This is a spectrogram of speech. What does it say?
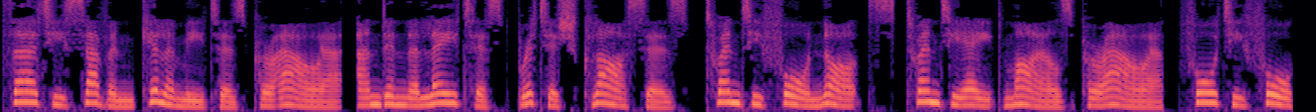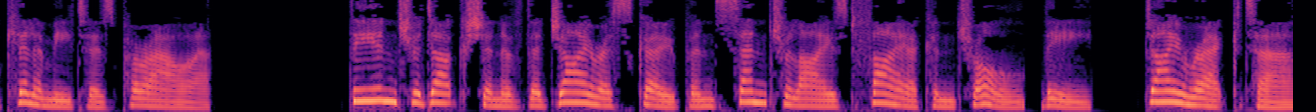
37 kilometers per hour, and in the latest British classes, 24 knots, 28 miles per hour, 44 kilometers per hour. The introduction of the gyroscope and centralized fire control, the director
